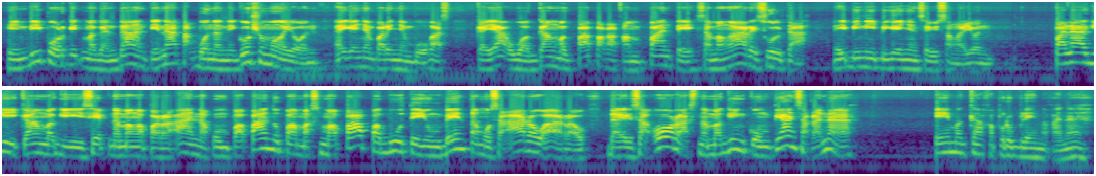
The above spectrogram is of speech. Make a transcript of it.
hindi porkit maganda ang tinatakbo ng negosyo mo ngayon ay ganyan pa rin yung bukas. Kaya huwag kang magpapakakampante sa mga resulta na ibinibigay niyan sa iyo sa ngayon. Palagi kang mag-iisip ng mga paraan na kung paano pa mas mapapabuti yung benta mo sa araw-araw dahil sa oras na maging kumpiyansa ka na, eh magkakaproblema ka na.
